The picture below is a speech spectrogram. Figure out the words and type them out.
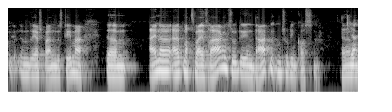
ein sehr spannendes Thema. Ähm, eine, er hat noch zwei Fragen zu den Daten und zu den Kosten. Ähm, ja.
